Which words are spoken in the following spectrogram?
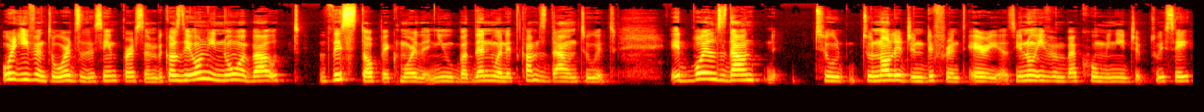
or even towards the same person because they only know about this topic more than you. But then when it comes down to it, it boils down to to knowledge in different areas you know even back home in Egypt we say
